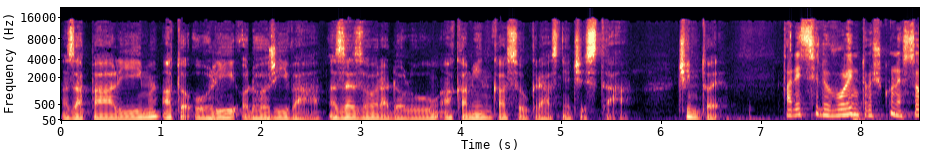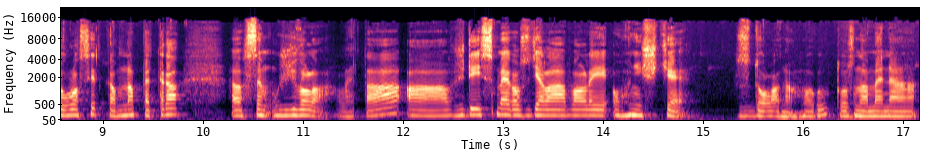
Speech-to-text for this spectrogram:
zapálím a to uhlí odhořívá ze zhora dolů a kamínka jsou krásně čistá. Čím to je? Tady si dovolím trošku nesouhlasit. Kamna Petra eh, jsem užívala leta a vždy jsme rozdělávali ohniště z dola nahoru, to znamená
